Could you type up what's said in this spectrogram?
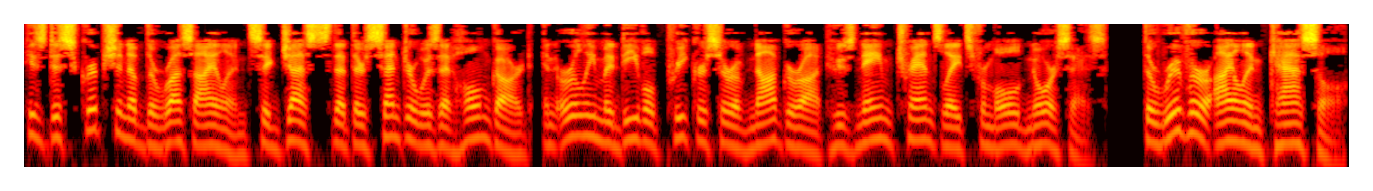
His description of the Rus island suggests that their center was at Holmgard, an early medieval precursor of Novgorod whose name translates from Old Norse as, "...the river island castle".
